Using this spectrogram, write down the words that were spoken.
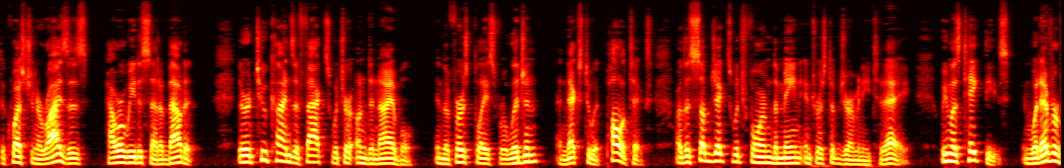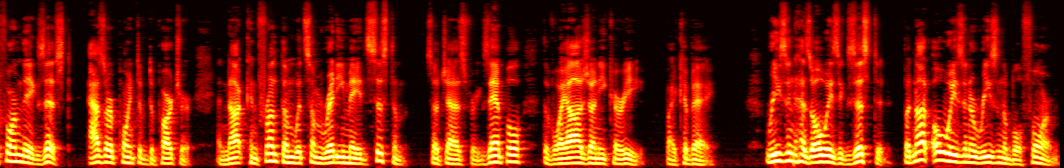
The question arises, how are we to set about it? There are two kinds of facts which are undeniable. In the first place, religion, and next to it, politics, are the subjects which form the main interest of Germany today. We must take these, in whatever form they exist, as our point of departure, and not confront them with some ready-made system, such as, for example, the Voyage en Icarie by Cabet. Reason has always existed, but not always in a reasonable form.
